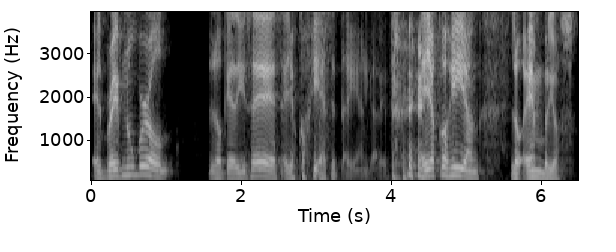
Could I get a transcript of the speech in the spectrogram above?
El Brave New World lo que dice es, ellos cogían, este está bien el garete. ellos cogían los embrios.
